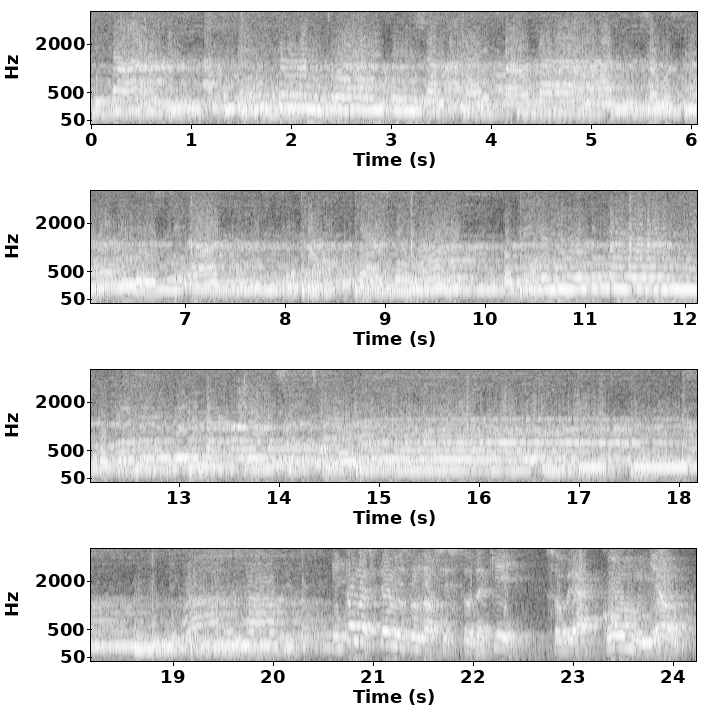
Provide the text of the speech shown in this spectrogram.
ficar. Alimento no tronco jamais faltará. Somos ramos que brotam do tronco que é o Senhor. Comendo do pão e bebendo da fonte de amor. Então nós temos no nosso estudo aqui sobre a comunhão,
